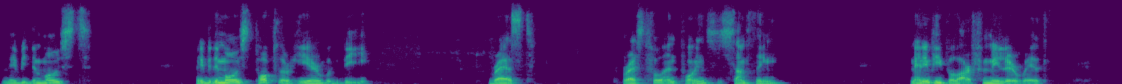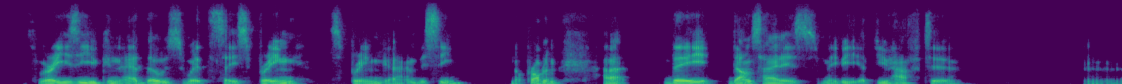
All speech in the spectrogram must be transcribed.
Maybe the most maybe the most popular here would be REST, RESTful endpoints, is something many people are familiar with. It's very easy. You can add those with, say, Spring Spring uh, MVC, no problem. Uh, the downside is maybe that you have to uh,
